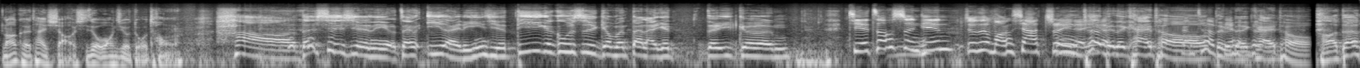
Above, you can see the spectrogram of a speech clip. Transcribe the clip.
然后可是太小了，其实我忘记有多痛了。好的，谢谢你在一百零一集的第一个故事给我们带来一个的一个节奏瞬间就是往下坠的、嗯、特别的开头，特别的开头。好的，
